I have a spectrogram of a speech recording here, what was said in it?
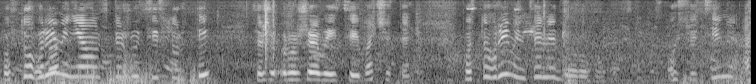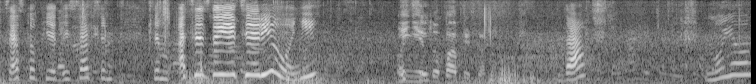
По 100 гривень я вам скажу ці сорти. Це ж рожевий цей, бачите? По 100 гривень це недорого. Ось у ціни, а ця 150, це, це, а це здається Ріо, ні? Ні, ні, то паприка. Да? Ну я вам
